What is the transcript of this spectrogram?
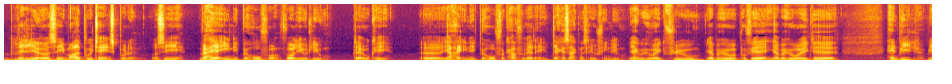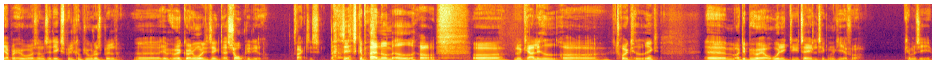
vælge at se meget poetansk på det, og sige, hvad har jeg egentlig behov for, for at leve et liv, der er okay? Øh, jeg har egentlig ikke behov for kaffe hver dag. Jeg kan sagtens leve et fint liv. Jeg behøver ikke flyve. Jeg behøver på ferie. Jeg behøver ikke øh, have en bil. Jeg behøver sådan set ikke spille computerspil. Øh, jeg behøver ikke gøre nogen af de ting, der er sjovt i livet, faktisk. Altså, jeg skal bare have noget mad og, og noget kærlighed og tryghed, ikke? Øhm, og det behøver jeg overhovedet ikke digitale teknologier for, kan man sige.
